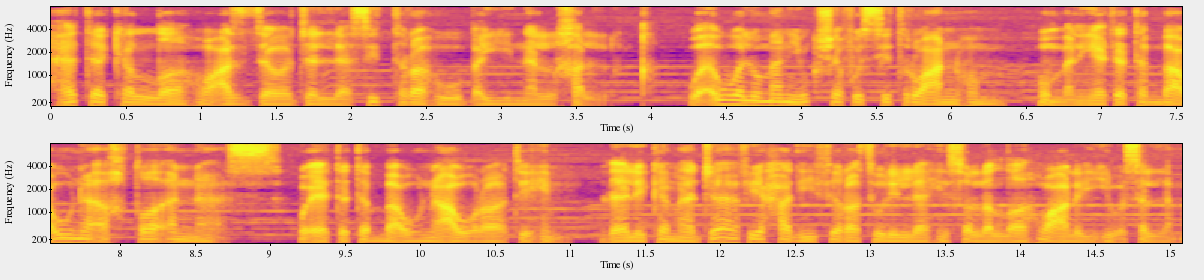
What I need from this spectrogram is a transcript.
هتك الله عز وجل ستره بين الخلق وأول من يكشف الستر عنهم هم من يتتبعون أخطاء الناس ويتتبعون عوراتهم ذلك ما جاء في حديث رسول الله صلى الله عليه وسلم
